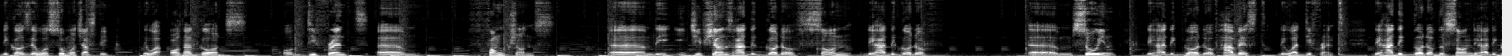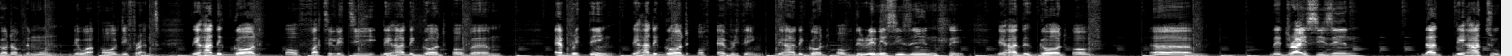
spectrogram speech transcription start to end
because there was so much at stake. There were other gods of different um, functions. Um, the Egyptians had the god of sun, they had the god of um, sowing, they had the god of harvest. They were different. They had the god of the sun, they had the god of the moon. They were all different. They had the god of fertility, they had the god of um, everything. They had the god of everything. They had the god of the rainy season, they had the god of um, the dry season that they had to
